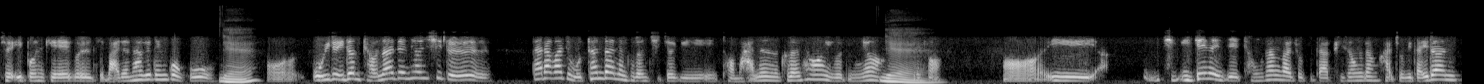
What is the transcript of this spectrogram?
저 이번 계획을 이제 마련하게 된 거고, 예, 어, 오히려 이런 변화된 현실을 따라가지 못한다는 그런 지적이 더 많은 그런 상황이거든요. 예, 그래서, 어, 이, 지- 이제는 이제 정상 가족이다, 비정상 가족이다, 이런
